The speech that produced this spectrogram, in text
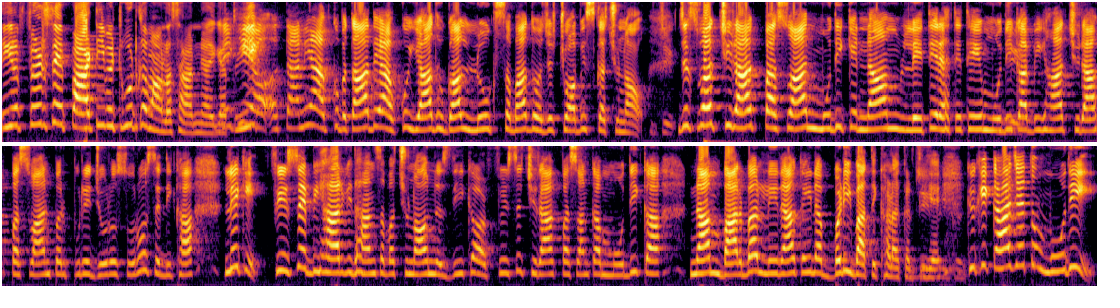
लेकिन फिर से पार्टी में टूट का मामला सामने आएगा। तो तानिया आपको बता दें आपको याद होगा लोकसभा 2024 का चुनाव। जिस वक्त चिराग पासवान मोदी के नाम लेते रहते थे मोदी का भी हाथ चिराग पासवान पर पूरे जोरों शोरों से दिखा। लेकिन फिर से बिहार विधानसभा चुनाव नज़दीक है और फिर से चिराग पासवान का मोदी का नाम बार बार लेना कहीं ना बड़ी बातें खड़ा करती है। क्योंकि कहा जाए तो मोदी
